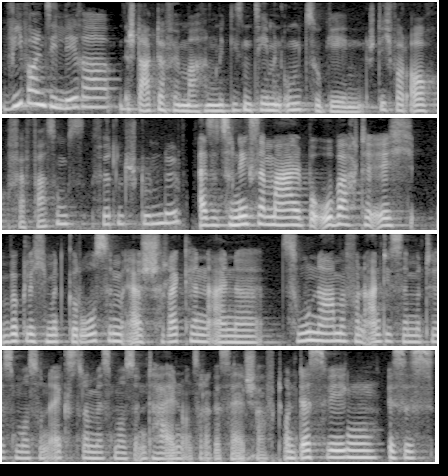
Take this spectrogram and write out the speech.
Wie wollen Sie Lehrer stark dafür machen, mit diesen Themen umzugehen? Stichwort auch Verfassungsviertelstunde. Also zunächst einmal beobachte ich wirklich mit großem Erschrecken eine Zunahme von Antisemitismus und Extremismus in Teilen unserer Gesellschaft. Und deswegen ist es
